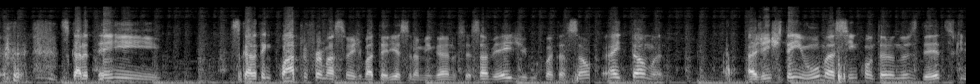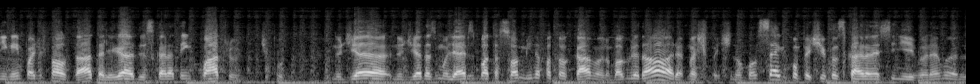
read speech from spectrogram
os caras têm. Os caras têm quatro formações de bateria, se não me engano. Você sabe aí, Digo, quantas são? Ah, então, mano. A gente tem uma, assim, contando nos dedos, que ninguém pode faltar, tá ligado? E os caras têm quatro, no dia, no dia das mulheres bota só mina pra tocar, mano. O bagulho é da hora. Mas, tipo, a gente não consegue competir com os caras nesse nível, né, mano?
